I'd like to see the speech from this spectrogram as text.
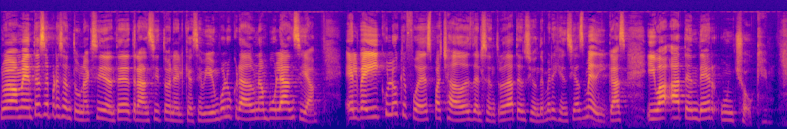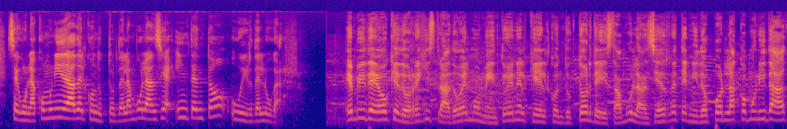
Nuevamente se presentó un accidente de tránsito en el que se vio involucrada una ambulancia. El vehículo que fue despachado desde el Centro de Atención de Emergencias Médicas iba a atender un choque. Según la comunidad, el conductor de la ambulancia intentó huir del lugar. En video quedó registrado el momento en el que el conductor de esta ambulancia es retenido por la comunidad,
